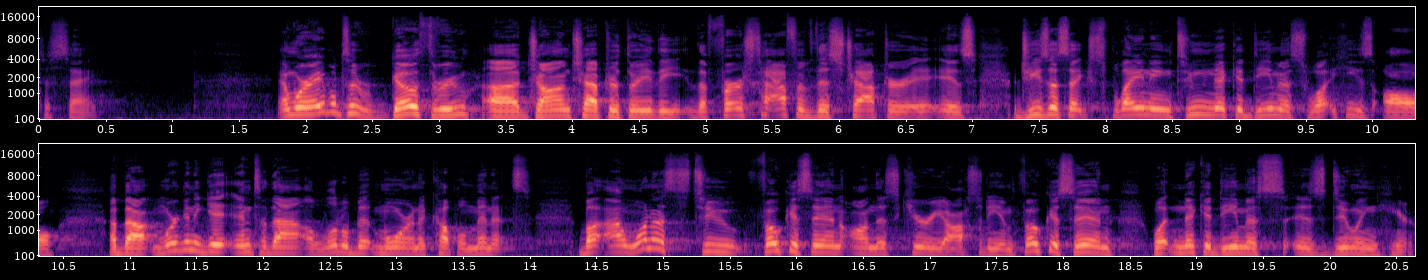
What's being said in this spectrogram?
to say? And we're able to go through uh, John chapter 3. The, the first half of this chapter is Jesus explaining to Nicodemus what he's all about. And we're going to get into that a little bit more in a couple minutes. But I want us to focus in on this curiosity and focus in what Nicodemus is doing here.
